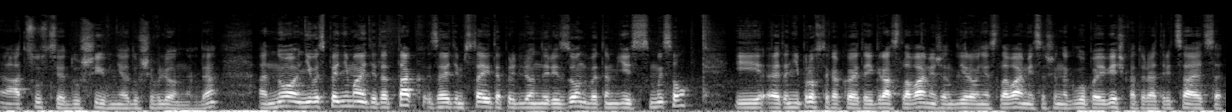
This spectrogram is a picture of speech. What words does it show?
отсутствие души в неодушевленных, да. Но не воспринимайте это так, за этим стоит определенный резон, в этом есть смысл. И это не просто какая-то игра словами, жонглирование словами, совершенно глупая вещь, которая отрицается,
